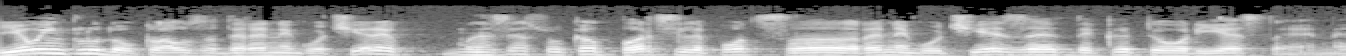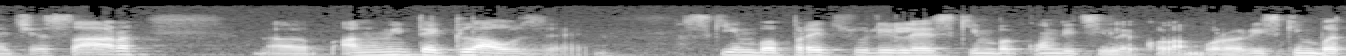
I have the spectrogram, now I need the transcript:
Eu includ o clauză de renegociere în sensul că părțile pot să renegocieze de câte ori este necesar uh, anumite clauze. Schimbă prețurile, schimbă condițiile colaborării, schimbă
